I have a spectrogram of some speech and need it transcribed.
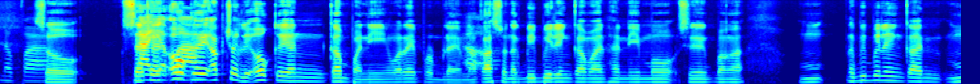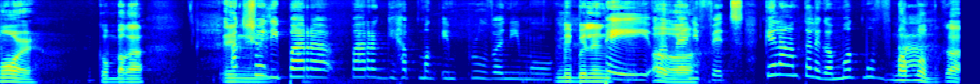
ano pa So, second, Kaya pa. okay, actually, okay ang company, wala problema. Oo. Kaso, nagbibiling ka man, hani mo, siya pa nga, m- nagbibiling ka more. Kumbaga, in, actually para para gihap mag-improve ani mo bibiling, pay or oo. benefits kailangan talaga mag-move ka mag-move ka.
